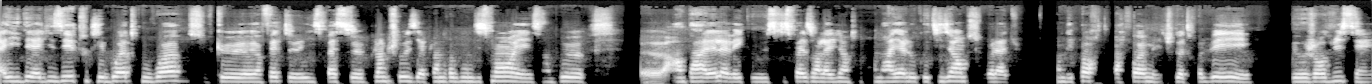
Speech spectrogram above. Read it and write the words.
à idéaliser toutes les boîtes qu'on voit, sauf que en fait, il se passe plein de choses, il y a plein de rebondissements et c'est un peu un parallèle avec ce qui se passe dans la vie entrepreneuriale au quotidien, parce que voilà, tu prends des portes parfois, mais tu dois te relever aujourd'hui, c'est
